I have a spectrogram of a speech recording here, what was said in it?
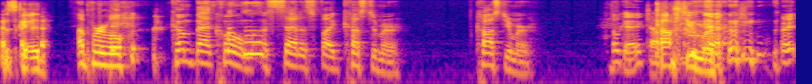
That's good. Approval. Come back home a satisfied customer. Costumer. Okay. Costumer. right?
